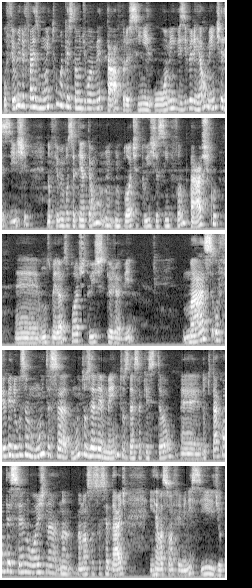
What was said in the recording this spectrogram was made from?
O filme ele faz muito uma questão de uma metáfora, assim, o homem invisível ele realmente existe. No filme você tem até um, um, um plot twist assim fantástico é um dos melhores plot twists que eu já vi. Mas o filme ele usa muito essa, muitos elementos dessa questão é, do que está acontecendo hoje na, na, na, nossa sociedade em relação ao feminicídio,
